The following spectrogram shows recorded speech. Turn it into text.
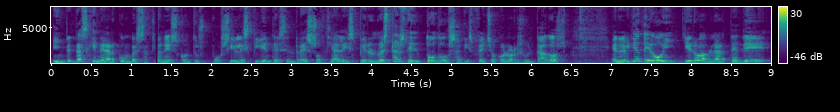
¿Intentas generar conversaciones con tus posibles clientes en redes sociales, pero no estás del todo satisfecho con los resultados? En el vídeo de hoy quiero hablarte de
